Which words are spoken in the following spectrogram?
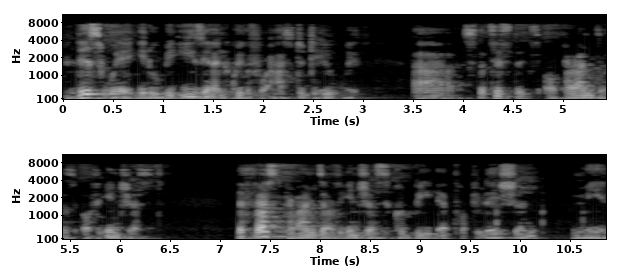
This way, it will be easier and quicker for us to deal with uh, statistics or parameters of interest. The first parameter of interest could be a population mean.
